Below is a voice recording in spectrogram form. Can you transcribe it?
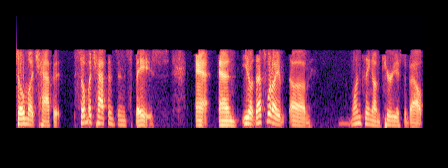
so much happen. So much happens in space, and and you know that's what I. Um, one thing I'm curious about.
